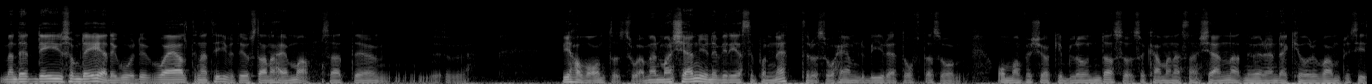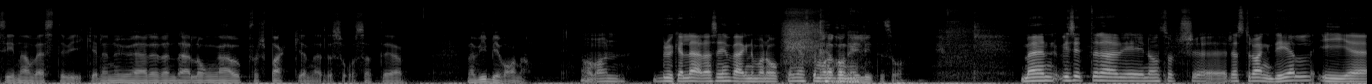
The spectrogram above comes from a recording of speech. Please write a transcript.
men det, det är ju som det är. Det går, det, vad är alternativet? Det är att stanna hemma. Så att eh, eh vi har vant oss tror jag. Men man känner ju när vi reser på nätter och så hem, det blir ju rätt ofta så. Om man försöker blunda så, så kan man nästan känna att nu är det den där kurvan precis innan Västervik. Eller nu är det den där långa uppförsbacken eller så. så det, men vi blir vana. Ja, man brukar lära sig en väg när man åkt den ganska många gånger. det är lite så. Men vi sitter här i någon sorts eh, restaurangdel i eh,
